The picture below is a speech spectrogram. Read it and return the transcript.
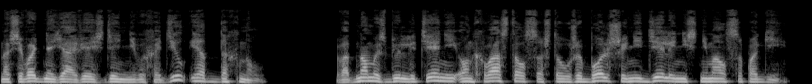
Но сегодня я весь день не выходил и отдохнул. В одном из бюллетеней он хвастался, что уже больше недели не снимал сапоги.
